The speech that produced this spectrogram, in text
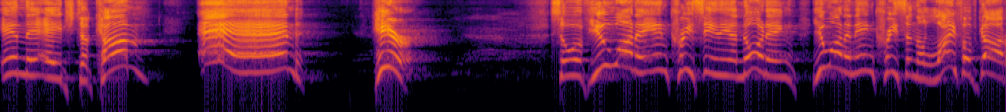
in the age to come and here. So if you want an increase in the anointing, you want an increase in the life of God,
